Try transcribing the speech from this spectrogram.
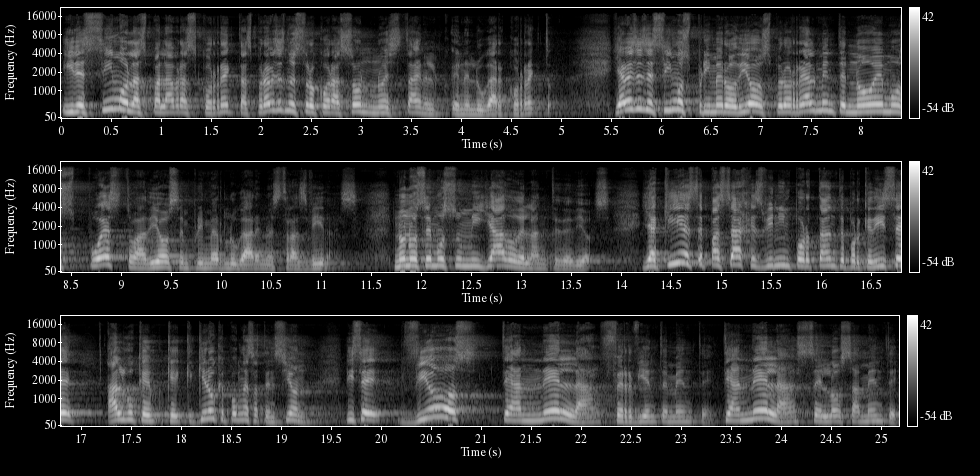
y decimos las palabras correctas, pero a veces nuestro corazón no está en el lugar correcto. Y a veces decimos primero Dios, pero realmente no hemos puesto a Dios en primer lugar en nuestras vidas. No nos hemos humillado delante de Dios. Y aquí este pasaje es bien importante porque dice algo que, quiero que pongas atención. Dice, Dios te anhela fervientemente, te anhela celosamente.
